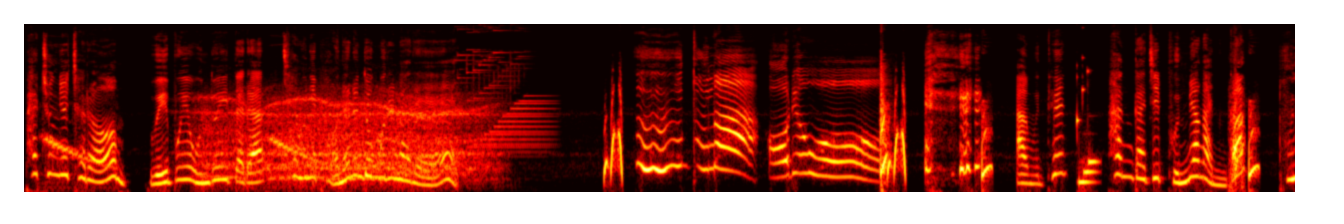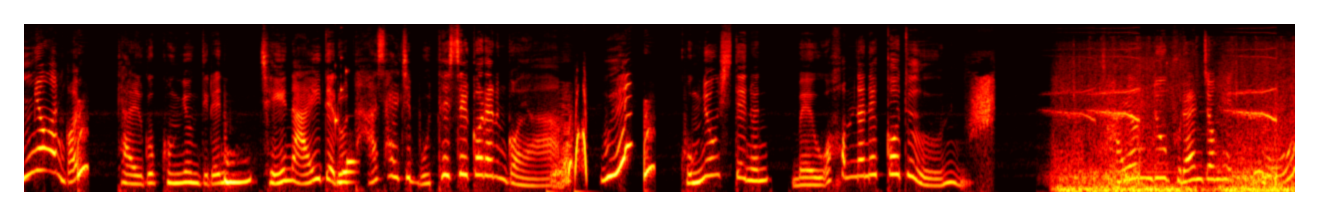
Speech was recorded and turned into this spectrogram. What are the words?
파충류처럼 외부의 온도에 따라 체온이 변하는 동물을 말해. 누나, 어려워. 아무튼 한 가지 분명한 것? 분명한 걸? 결국 공룡들은 제 나이대로 다 살지 못했을 거라는 거야. 왜? 공룡 시대는 매우 험난했거든. 자연도 불안정했고,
